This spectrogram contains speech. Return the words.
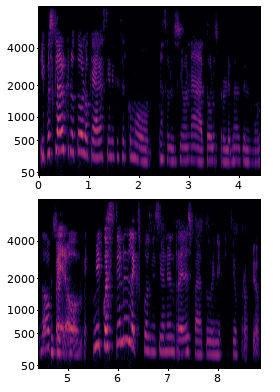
y pues claro que no todo lo que hagas tiene que ser como la solución a todos los problemas del mundo, pero mi cuestión es la exposición en redes para tu beneficio propio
